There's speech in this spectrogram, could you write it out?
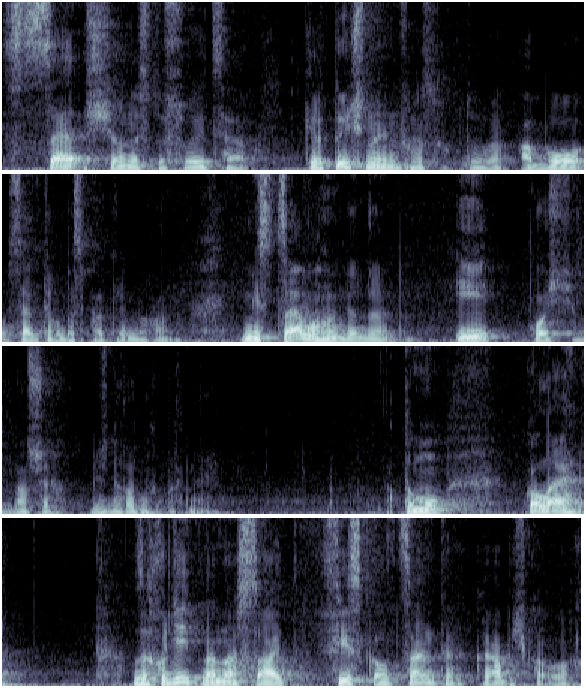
все, що не стосується критичної інфраструктури або сектору безпеки і оборони, місцевого бюджету і коштів наших міжнародних партнерів. Тому, колеги, заходіть на наш сайт fiscalcenter.org,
